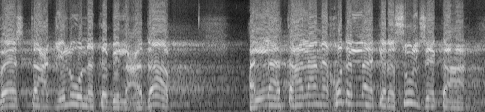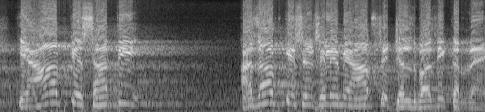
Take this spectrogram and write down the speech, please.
وَيَسْتَعْجِلُونَكَ بِالْعَذَابِ۔ اللہ تعالیٰ نے خود اللہ کے رسول سے کہا کہ آپ کے ساتھی عذاب کے سلسلے میں آپ سے جلد بازی کر رہے ہیں۔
